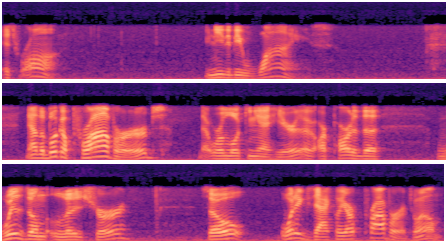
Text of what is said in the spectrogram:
It's wrong. You need to be wise. Now, the book of Proverbs that we're looking at here are part of the wisdom literature. So, what exactly are Proverbs? Well,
